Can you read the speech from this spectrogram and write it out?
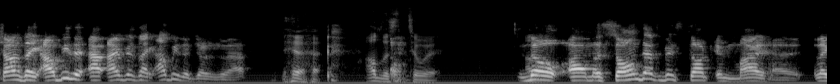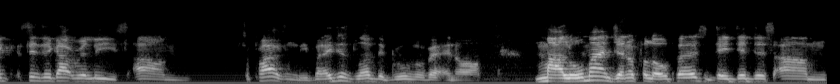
Sean's like, I'll be the. I, Ivan's like, I'll be the judge of that. Yeah, I'll listen to it. No, um, a song that's been stuck in my head, like since it got released, um, surprisingly, but I just love the groove of it and all. Maluma and Jennifer Lopez, they did this. Um,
